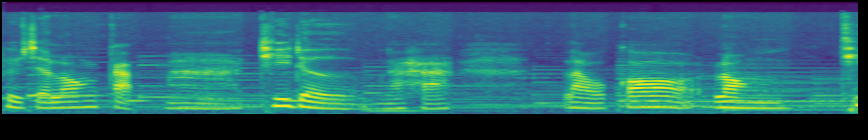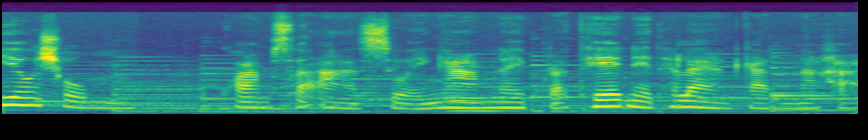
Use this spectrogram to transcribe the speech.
คือจะล่องกลับมาที่เดิมนะคะ เราก็ลองเที่ยวชมความสะอาดสวยงามในประเทศเนเธอร์แลนด์กันนะคะ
